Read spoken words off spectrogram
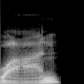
晚。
